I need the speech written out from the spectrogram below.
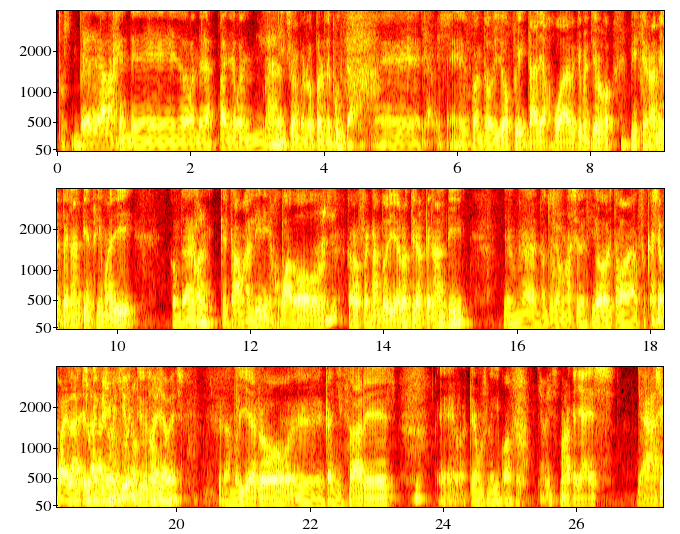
pues ver a la gente, yo la bandera de España, a Claro. se me ponen los pelos de punta. Eh, eh, cuando yo fui a Italia a jugar, que metió el gol, me hicieron a mí el penalti encima allí, contra Con- que estaba Maldini, el jugador. ¿Ah, sí? Claro, Fernando Hierro tira el penalti. eh, No teníamos una selección, estaba. ¿Ese cuál? ¿La, la Sub-21, sub-21? sub-21. Ah, ya ves. Fernando Hierro, eh, Cañizares. eh, bueno, tenemos un equipazo. Ya ves. Bueno, que ya es. Ya Sí,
